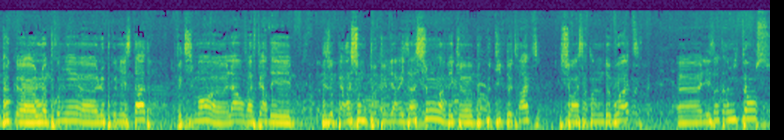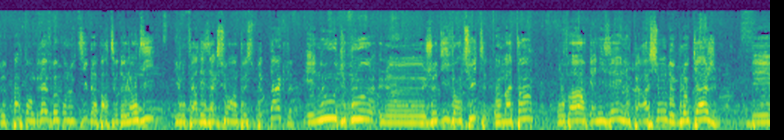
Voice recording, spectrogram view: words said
Donc euh, le, premier, euh, le premier stade, effectivement, euh, là, on va faire des, opérations de popularisation avec beaucoup de livres de tracts sur un certain nombre de boîtes. Les intermittents partent en grève reconductible à partir de lundi. Ils vont faire des actions un peu spectacle. Et nous, du coup, le jeudi 28, au matin, on va organiser une opération de blocage des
